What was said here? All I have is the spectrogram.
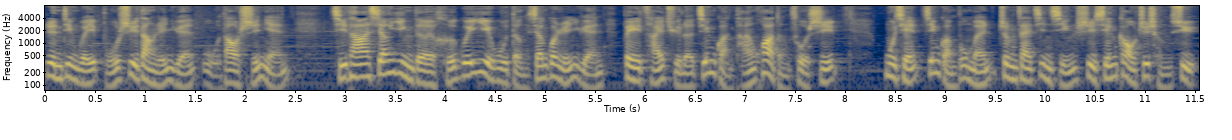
认定为不适当人员五到十年，其他相应的合规业务等相关人员被采取了监管谈话等措施。目前，监管部门正在进行事先告知程序，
